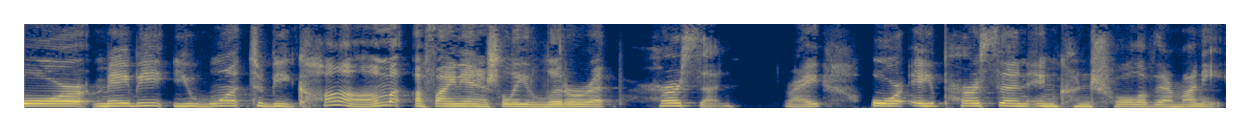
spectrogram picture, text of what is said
Or maybe you want to become a financially literate person, right? Or a person in control of their money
